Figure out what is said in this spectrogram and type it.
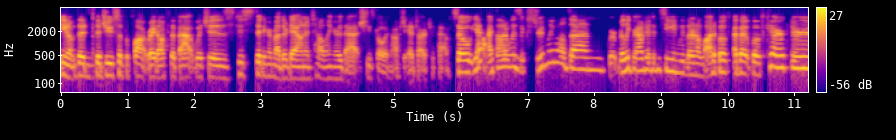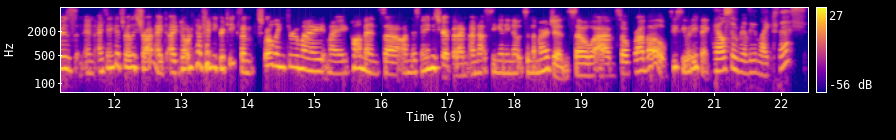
you know the the juice of the plot right off the bat which is just sitting her mother down and telling her that she's going off to Antarctica. So yeah, I thought it was extremely well done. We're really grounded in scene. We learn a lot about about both characters, and I think it's really strong. I, I don't have any critiques. I'm scrolling through my my comments uh, on this manuscript, but I'm, I'm not seeing any notes in the margins. So um, so bravo, Cece. What do you think? I also really liked this.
